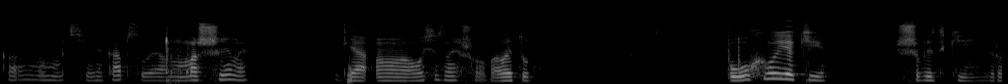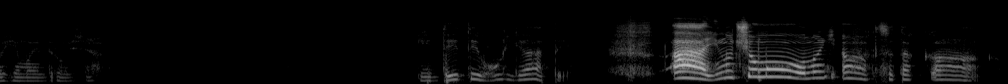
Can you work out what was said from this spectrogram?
ка- м, ці не капсули, а машини для. А, ось я знайшов. Але тут пухви які швидкі, дорогі мої друзі. Іди ти гуляти. Ай, ну чому? Ну як це так як?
